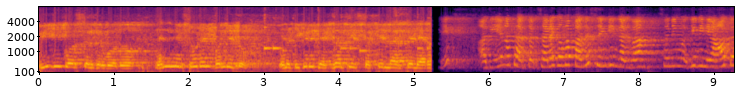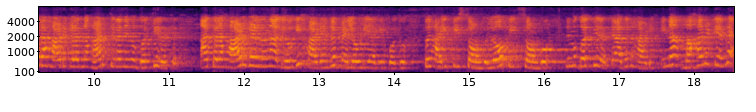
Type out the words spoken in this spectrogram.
ಪಿ ಜಿ ಕೋರ್ಸ್ಗಳಿಗಿರ್ಬೋದು ನೆನ್ನೆ ನಿಮ್ಮ ಸ್ಟೂಡೆಂಟ್ ಬಂದಿದ್ರು, ಏನು ಡಿಗ್ರಿದು ಎಕ್ಸಾಮ್ ಫೀಸ್ ಕಟ್ಟಿಲ್ಲ ಅಂತೇಳಿ ಯಾರೋ ಅದೇನಂತ ಅರ್ಥ ಸರೆಗಮಪ ಅಂದ್ರೆ ಸಿಂಗಿಂಗ್ ಅಲ್ವಾ? ಸೊ ನೀವು ನೀವು ಯಾವ ತರ ಹಾಡುಗಳನ್ನ ಹಾಡ್ತೀರಾ ನಿಮಗೆ ಗೊತ್ತಿರುತ್ತೆ. ಆ ತರ ಹಾಡುಗಳನ್ನ ಅಲ್ಲಿ ಹೋಗಿ ಹಾಡಿ, ಅಂದ್ರೆ ಮೆಲೋಡಿ ಆಗಿರ್ಬೋದು high pitch song low pitch song ನಿಮಗೆ ಗೊತ್ತಿರುತ್ತೆ, ಅದನ್ನ ಹಾಡಿ. ಇನ್ನ ಮಹಾನಟಿ ಅಂದ್ರೆ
